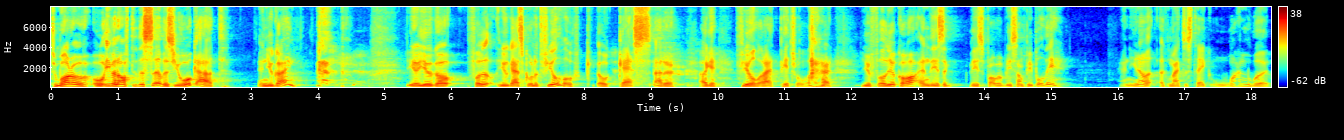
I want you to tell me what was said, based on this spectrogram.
Tomorrow, or even after this service, you walk out and you're going. you, you go, full, you guys call it fuel or or gas. I don't, okay, fuel, right? Petrol. you fill your car, and there's, a, there's probably some people there. And you know, it might just take one word,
